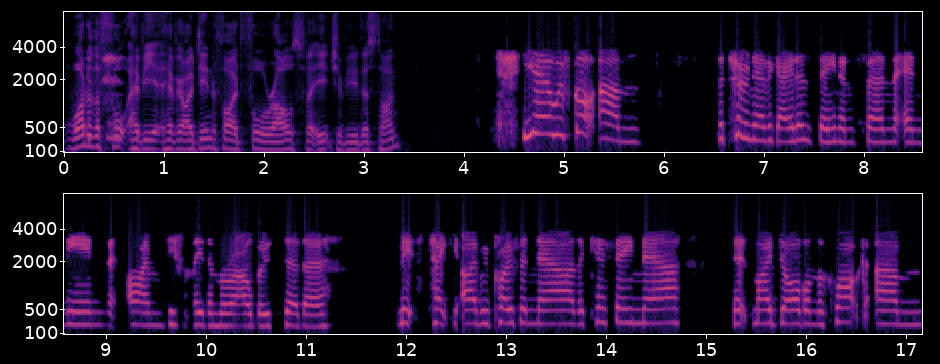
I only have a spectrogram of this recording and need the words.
what are the four? Have you have you identified four roles for each of you this time? Yeah, we've got um, the two navigators, Dean and Finn, and then I'm definitely the morale booster. The let's take your ibuprofen now, the caffeine now. That's my job on the clock. Um,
